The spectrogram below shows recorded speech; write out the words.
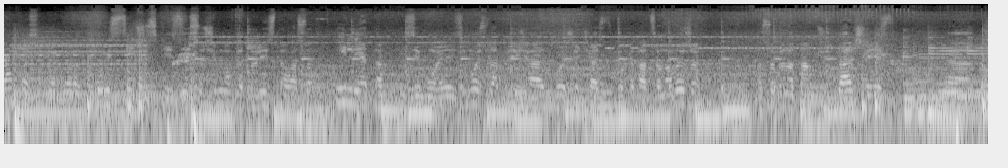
сам по себе город туристический. Здесь очень много туристов, особенно и летом, и зимой. И зимой сюда приезжают большей частью покататься на лыжах. Особенно там чуть дальше есть э,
